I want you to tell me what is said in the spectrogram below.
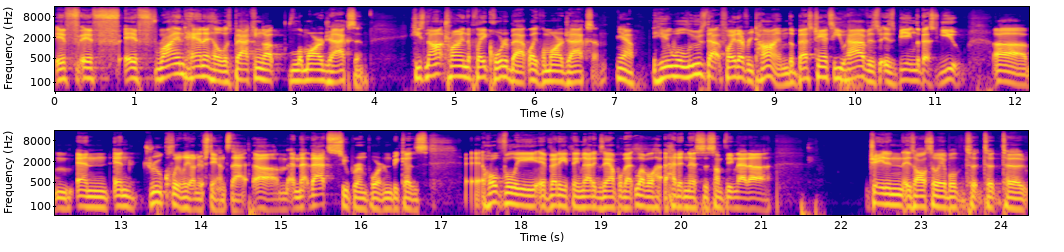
if if if Ryan Tannehill was backing up Lamar Jackson, he's not trying to play quarterback like Lamar Jackson. Yeah. He will lose that fight every time. The best chance you have is is being the best you. Um, and and Drew clearly understands that. Um, and that that's super important because uh, hopefully, if anything, that example, that level headedness is something that uh, Jaden is also able to, to to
